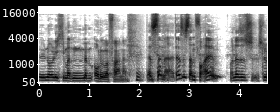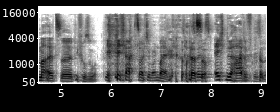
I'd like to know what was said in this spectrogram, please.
neulich jemanden mit dem Auto überfahren hat. Das ist dann, das ist dann vor allem und das ist sch- schlimmer als äh, die Frisur. ja, sollte man meinen. Das so. ist echt eine harte Frisur.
